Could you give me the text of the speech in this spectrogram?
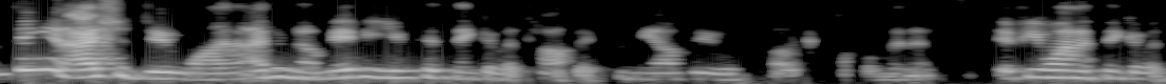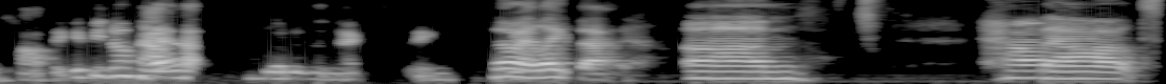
I'm thinking I should do one. I don't know. Maybe you could think of a topic for me. I'll do like a couple minutes if you want to think of a topic. If you don't have, yeah. go to the next thing. No, I like that. Um, how about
